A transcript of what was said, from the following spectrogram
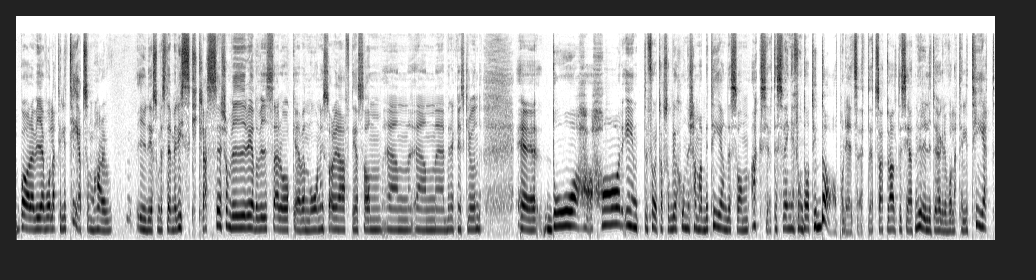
bara via volatilitet som har är det som bestämmer riskklasser som vi redovisar och även Morningstar har haft det som en, en eh, beräkningsgrund. Eh, då har inte företagsobligationer samma beteende som aktier. Det svänger från dag till dag på det sättet. Så att du alltid ser att nu är det lite högre volatilitet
